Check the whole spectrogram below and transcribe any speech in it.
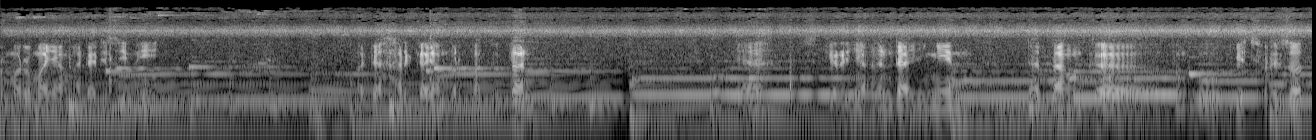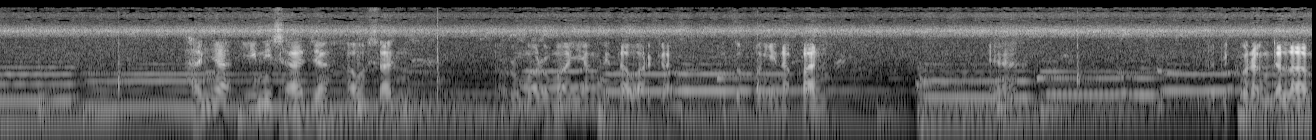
rumah-rumah yang ada di sini. Pada harga yang berpatutan. Ya sekiranya anda ingin datang ke Tungku Beach Resort hanya ini saja kawasan rumah-rumah yang ditawarkan untuk penginapan. Ya lebih kurang dalam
